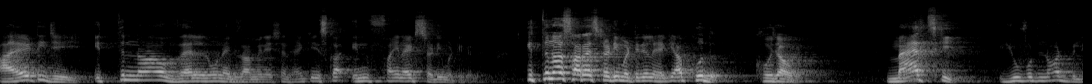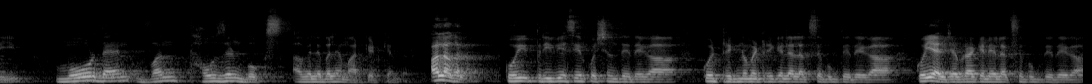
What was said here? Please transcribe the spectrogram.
आईआईटी जेई इतना वेल नोन एग्जामिनेशन है कि इसका इनफाइनाइट स्टडी मटेरियल है। इतना सारा स्टडी मटेरियल है कि आप खुद खो जाओगे। मैथ्स की you would not believe more than one thousand books available है मार्केट के अंदर। अलग अलग। कोई प्रीवियस ईयर क्वेश्चन दे देगा कोई ट्रिग्नोमेट्री के लिए अलग से बुक दे देगा कोई एल्जेब्रा के लिए अलग से बुक दे देगा।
